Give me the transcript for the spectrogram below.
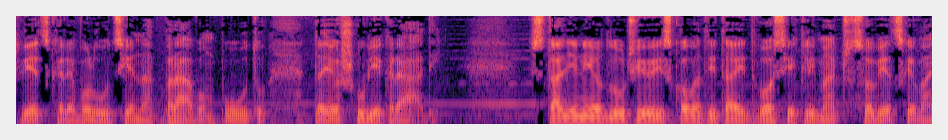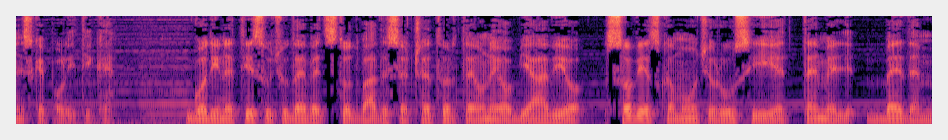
svjetske revolucije na pravom putu, da još uvijek radi. Stalin je odlučio iskovati taj dvosjekli mač sovjetske vanjske politike. Godine 1924. on je objavio Sovjetska moć u Rusiji je temelj bedem,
